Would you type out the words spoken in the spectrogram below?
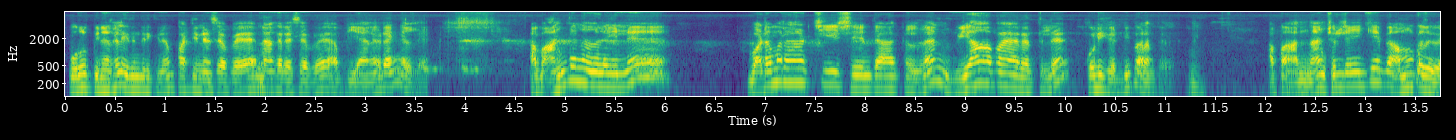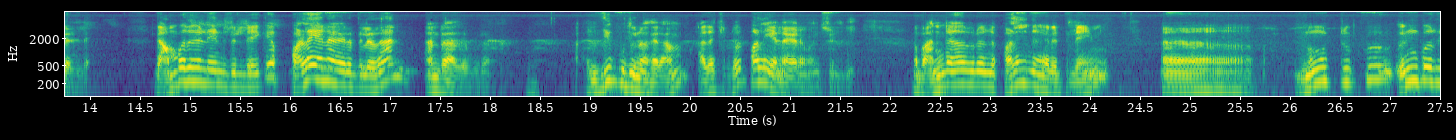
உறுப்பினர்கள் இருந்திருக்கிறோம். பட்டின சபை நகர சபை அப்படியான இடங்கள்ல. அப்போ அந்த நாளையில வடமராட்சியை சேர்ந்த ஆட்கள் தான் வியாபாரத்துல கொடி கட்டி பறந்தது. அப்ப நான் சொல்லிக்க இப்போ ஐம்பதுகளில். இந்த ஐம்பதுகள்னு சொல்லிக்க பழைய நகரத்துல தான் அன்றாதபுரம். இது புது நகரம் அதை சொல்ல பழைய நகரம்னு சொல்லி. அப்போ அன்றாதபுரம் அந்த பழைய நகரத்திலையும் நூற்றுக்கு எண்பது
